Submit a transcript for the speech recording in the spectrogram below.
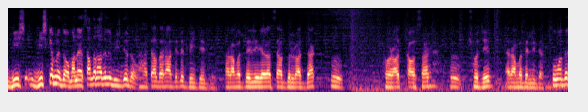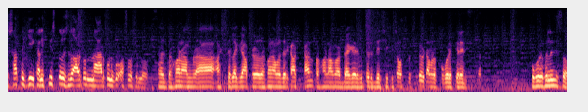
বিষ বিষ কেমনে দাও? মানে চাঁদা না দিলে বিষ দিয়ে দাও? হ্যাঁ চাঁদা না দিলে বীজ দিয়ে দিই। স্যার আমাদের লিডার আছে আব্দুল রাজ্জাক। হুম। ফরাদ কাউসার। সজীব আর আমাদের লিডার তোমাদের সাথে কি খালি পিস্তল ছিল আর কোন না আর কোন অস্ত্র ছিল? স্যার যখন আমরা আসতে লাগি আপনারা যখন আমাদের কাটকান তখন আমার ব্যাগের ভিতরে দেশি কিছু অস্ত্র ছিল ওটা আমরা পুকুরে ফেলে দিচ্ছি স্যার। পুকুরে ফেলে দিছো?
